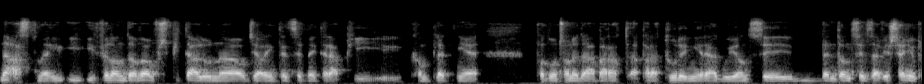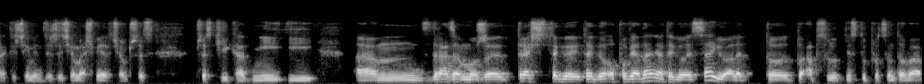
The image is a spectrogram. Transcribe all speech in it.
na astmę i, i wylądował w szpitalu na oddziale intensywnej terapii kompletnie podłączony do aparat, aparatury, niereagujący, będący w zawieszeniu praktycznie między życiem a śmiercią przez, przez kilka dni i um, zdradzam może treść tego, tego opowiadania, tego eseju, ale to, to absolutnie stuprocentowa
